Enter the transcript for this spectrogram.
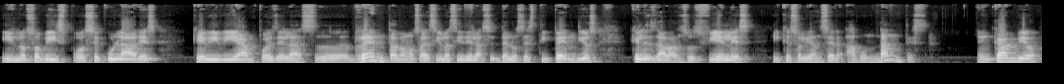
y los obispos seculares que vivían pues de las eh, rentas, vamos a decirlo así, de, las, de los estipendios que les daban sus fieles y que solían ser abundantes. En cambio,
